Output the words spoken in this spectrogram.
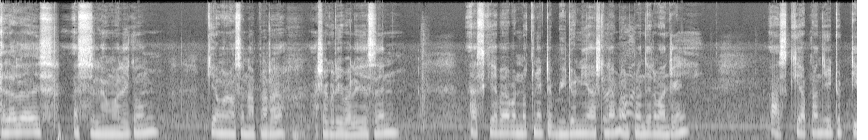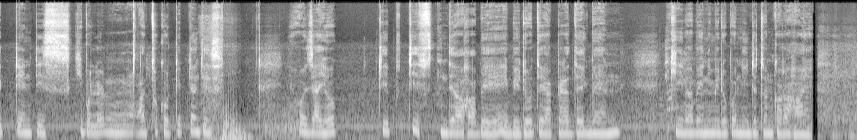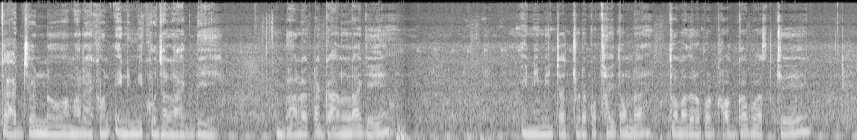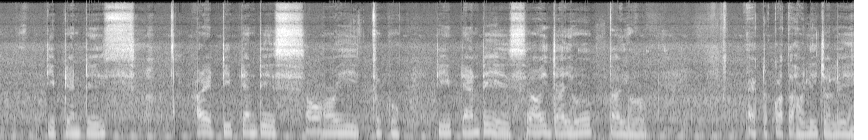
Hello guys আসসালামু আলাইকুম কেমন আছেন আপনারা? আশা করি ভালোই আছেন। আজকে আবার আবার নতুন একটা ভিডিও নিয়ে আসলাম আপনাদের মাঝে। আজকে আপনাদের একটু টিপ টেন্টিস কী বললেন অর্থক টিপ টেন্টিস ও যাই হোক টিপ টিপস দেওয়া হবে এই ভিডিওতে আপনারা দেখবেন কীভাবে এনিমির উপর নির্যাতন করা হয়। তার জন্য আমার এখন এনিমি খোঁজা লাগবে। ভালো একটা গান লাগে। এনিমি চাচ্চুটা কোথায় তোমরা? তো আমাদের উপর ঘক গাবো আজকে। টিপ টেন্টিস আরে টিপ টেন্টিস ওই টুকু টিপ টেন্টিস ওই যাই হোক তাই হোক। একটা কথা হইলেই চলে।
